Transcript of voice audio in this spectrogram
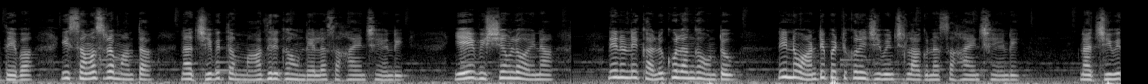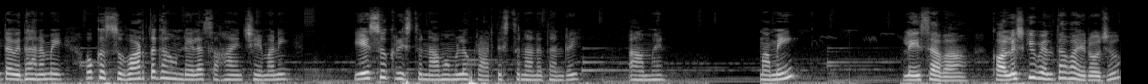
దేవా ఈ సంవత్సరం అంతా నా జీవితం మాదిరిగా ఉండేలా సహాయం చేయండి. ఏ విషయంలో అయినా నేను నీకు అనుకూలంగా ఉంటూ నిన్ను అంటిపెట్టుకుని జీవించలాగున సహాయం చేయండి. నా జీవిత విధానమే ఒక సువార్తగా ఉండేలా సహాయం చేయమని యేసుక్రీస్తు నామంలో ప్రార్థిస్తున్నాను తండ్రి. ఆమెన్. మమ్మీ లేసావా? కాలేజ్కి వెళ్తావా ఈరోజు?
